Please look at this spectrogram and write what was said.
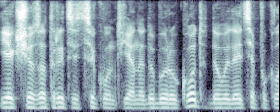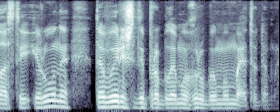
Якщо за 30 секунд я не доберу код, доведеться покласти і руни та вирішити проблему грубими методами.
